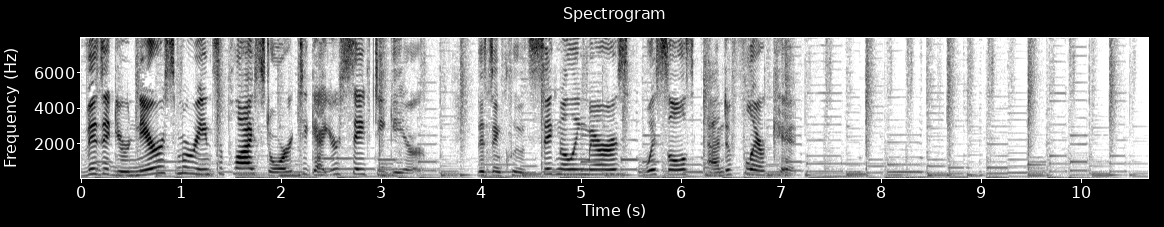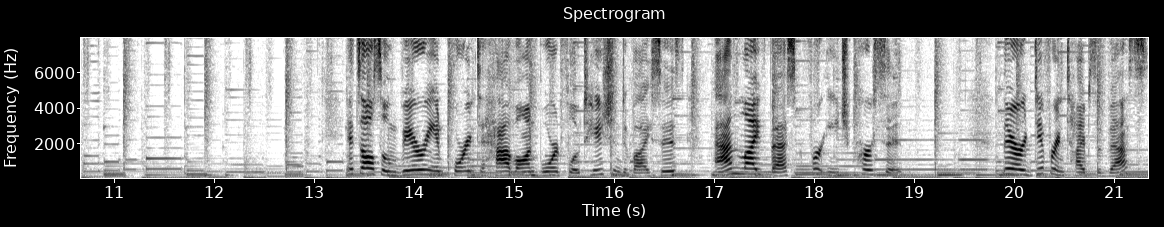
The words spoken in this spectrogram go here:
Visit your nearest marine supply store to get your safety gear. This includes signaling mirrors, whistles, and a flare kit. It's also very important to have onboard flotation devices and life vests for each person. There are different types of vests.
